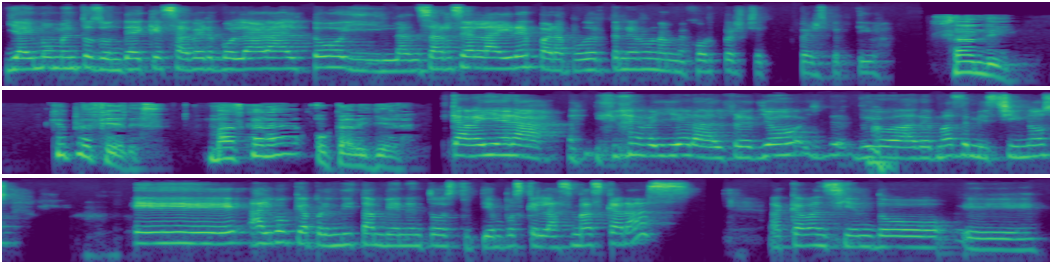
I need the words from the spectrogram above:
y hay momentos donde hay que saber volar alto y lanzarse al aire para poder tener una mejor perspectiva. Sandy, ¿qué prefieres? ¿Máscara o cabellera? Cabellera, cabellera, Alfred. Yo digo, además de mis chinos, eh, algo que aprendí también en todo este tiempo es que las máscaras acaban siendo, eh,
